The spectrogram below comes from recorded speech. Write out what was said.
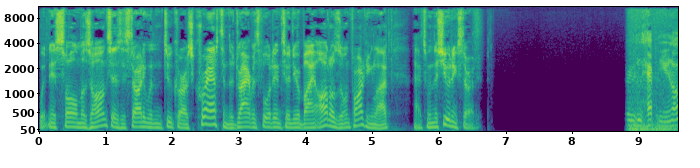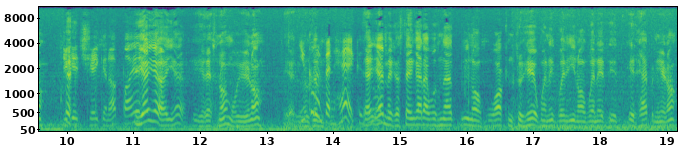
Witness Saul Mazon says it started when two cars crashed and the drivers pulled into a nearby AutoZone parking lot. That's when the shooting started. Everything happened, you know. you get shaken up by it? Yeah, yeah, yeah. Yeah, that's normal, you know. Yeah, you could have been hit. Cause yeah, yeah, because thank God I was not, you know, walking through here when it, when you know, when it, it, it happened, you know.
